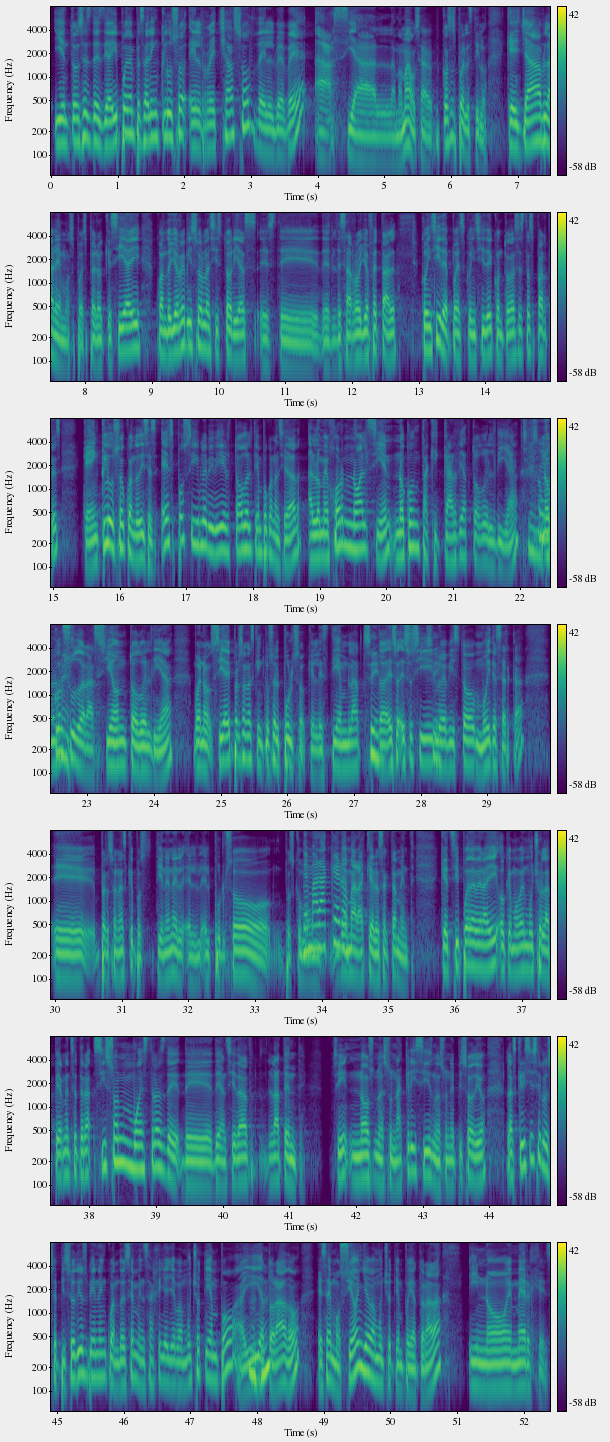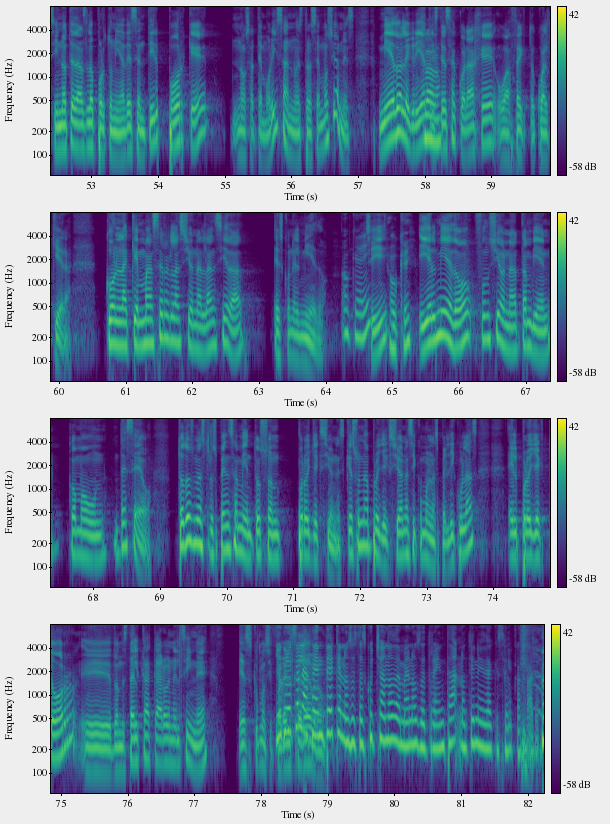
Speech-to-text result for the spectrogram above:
Y entonces desde ahí puede empezar incluso el rechazo del bebé hacia la mamá, o sea, cosas por el estilo, que ya hablaremos, pues, pero que sí hay, cuando yo reviso las historias este, del desarrollo fetal, coincide, pues, coincide con todas estas partes, que incluso cuando dices, es posible vivir todo el tiempo con ansiedad, a lo mejor no al 100, no con taquicardia todo el día, Sí, no no con sudoración todo el día. Bueno, sí hay personas que incluso el pulso, que les tiembla, Sí. eso, eso sí, Sí. lo he visto muy de cerca. Eh, personas que pues tienen el, el- el pulso pues como... De maraquero. De maraquero, exactamente. Que sí puede haber ahí o que mueven mucho la pierna, etcétera. Sí son muestras de, de- de ansiedad latente. ¿Sí? No, no es una crisis, no es un episodio. Las crisis y los episodios vienen cuando ese mensaje ya lleva mucho tiempo ahí atorado, esa emoción lleva mucho tiempo ahí atorada y no emerge, si no te das la oportunidad de sentir porque nos atemorizan nuestras emociones. Miedo, alegría, Claro. tristeza, coraje o afecto, cualquiera. Con la que más se relaciona la ansiedad es con el miedo. Ok. ¿Sí? Ok. Y el miedo funciona también como un deseo. Todos nuestros pensamientos son proyecciones. ¿Qué es una proyección? Así como en las películas, el proyector, eh, donde está el cácaro en el cine, es como si Yo fuera creo el que la gente que nos está escuchando de menos de 30 no tiene idea que es el cajaro.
